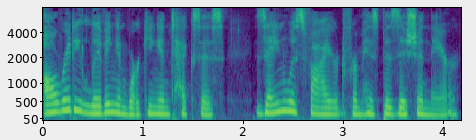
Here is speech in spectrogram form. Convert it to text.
Already living and working in Texas, Zain was fired from his position there,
